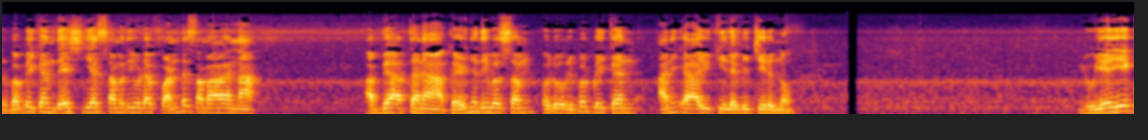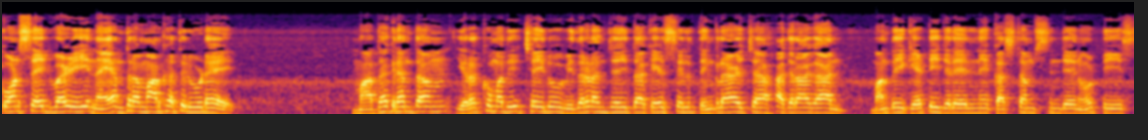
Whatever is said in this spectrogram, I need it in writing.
റിപ്പബ്ലിക്കൻ ദേശീയ സമിതിയുടെ ഫണ്ട് സമാഹരണ അഭ്യർത്ഥന കഴിഞ്ഞ ദിവസം ഒരു റിപ്പബ്ലിക്കൻ അനുയായിക്ക് ലഭിച്ചിരുന്നു. യു എ ഇ കോൺസേറ്റ് വഴി നയന്ത്രമാർഗത്തിലൂടെ മതഗ്രന്ഥം ഇറക്കുമതി ചെയ്തു വിതരണം ചെയ്ത കേസിൽ തിങ്കളാഴ്ച ഹാജരാകാൻ മന്ത്രി കെ ടി ജലീലിന് കസ്റ്റംസിന്റെ നോട്ടീസ്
